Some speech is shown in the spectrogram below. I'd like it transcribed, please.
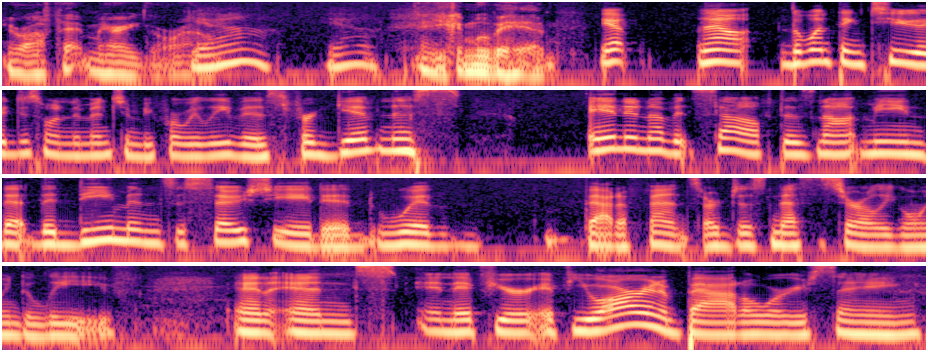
you're off that merry-go-round. Yeah, yeah, and you can move ahead. Yep. Now the one thing too, I just wanted to mention before we leave is forgiveness in and of itself does not mean that the demons associated with that offense are just necessarily going to leave. And and and if you're if you are in a battle where you're saying,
